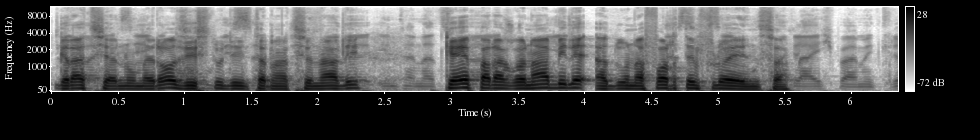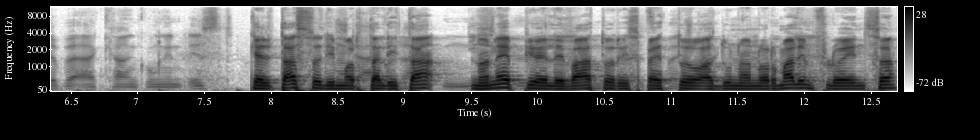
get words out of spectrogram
grazie a numerosi studi internazionali, che è paragonabile ad una forte influenza, che il tasso di mortalità non è più elevato rispetto ad una normale influenza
